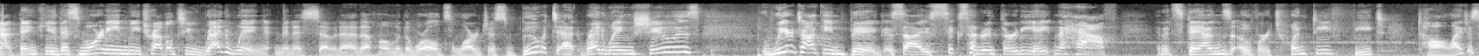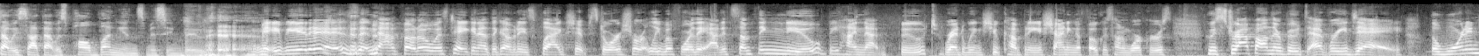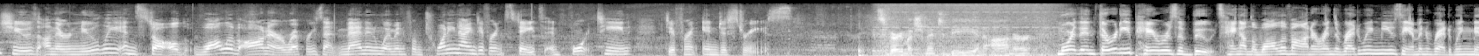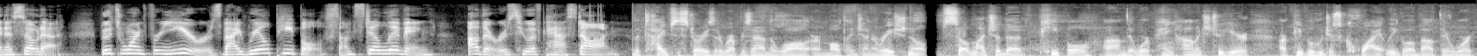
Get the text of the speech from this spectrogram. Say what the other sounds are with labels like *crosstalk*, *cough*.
Matt, thank you. This morning we travel to Red Wing, Minnesota, the home of the world's largest boot at Red Wing Shoes. We're talking big, a size 638 and a half, and it stands over 20 feet tall. I just always thought that was Paul Bunyan's missing boot. *laughs* Maybe it is. And that *laughs* photo was taken at the company's flagship store shortly before they added something new behind that boot. Red Wing Shoe Company is shining a focus on workers who strap on their boots every day. The worn-in shoes on their newly installed Wall of Honor represent men and women from 29 different states and 14 different industries. It's very much meant to be an honor. More than 30 pairs of boots hang on the Wall of Honor in the Red Wing Museum in Red Wing, Minnesota. Boots worn for years by real people, some still living, others who have passed on. The types of stories that are represented on the wall are multi-generational. So much of the people um, that we're paying homage to here are people who just quietly go about their work.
